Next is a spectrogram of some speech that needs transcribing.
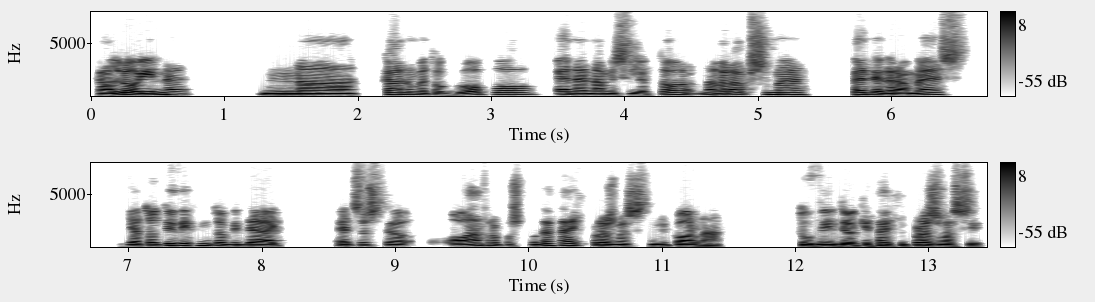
καλό είναι να κάνουμε τον κόπο ένα-ενάμιση λεπτό, να γράψουμε πέντε γραμμές για το τι δείχνει το βιντεάκι. Έτσι ώστε ο άνθρωπος που δεν θα έχει πρόσβαση στην εικόνα του βίντεο και θα έχει πρόσβαση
